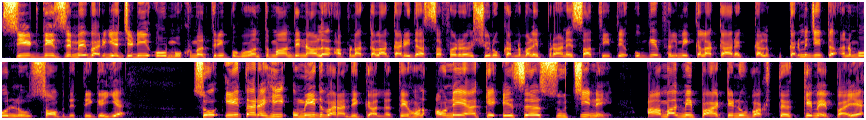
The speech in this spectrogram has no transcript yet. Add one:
ਸੀਟ ਦੀ ਜ਼ਿੰਮੇਵਾਰੀ ਹੈ ਜਿਹੜੀ ਉਹ ਮੁੱਖ ਮੰਤਰੀ ਭਗਵੰਤ ਮਾਨ ਦੇ ਨਾਲ ਆਪਣਾ ਕਲਾਕਾਰੀ ਦਾ ਸਫ਼ਰ ਸ਼ੁਰੂ ਕਰਨ ਵਾਲੇ ਪੁਰਾਣੇ ਸਾਥੀ ਤੇ ਉੱਗੇ ਫਿਲਮੀ ਕਲਾਕਾਰ ਕਲ- ਕਰਮਜੀਤ ਅਨਮੋਲ ਨੂੰ ਸੌਂਪ ਦਿੱਤੀ ਗਈ ਹੈ। ਸੋ ਇਹ ਤਾਂ ਰਹੀ ਉਮੀਦਵਾਰਾਂ ਦੀ ਗੱਲ ਤੇ ਹੁਣ ਆਉਨੇ ਆ ਕਿ ਇਸ ਸੂਚੀ ਨੇ ਆਮ ਆਦਮੀ ਪਾਰਟੀ ਨੂੰ ਵਕਤ ਕਿਵੇਂ ਪਾਇਆ।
